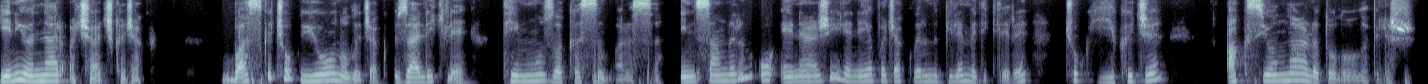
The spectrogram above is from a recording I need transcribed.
Yeni yönler açığa çıkacak. Baskı çok yoğun olacak özellikle Temmuz'la Kasım arası. İnsanların o enerjiyle ne yapacaklarını bilemedikleri çok yıkıcı aksiyonlarla dolu olabilir.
